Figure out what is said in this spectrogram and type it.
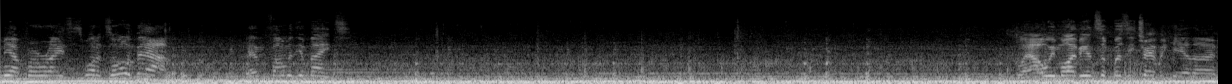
Trying to line me up for a race. It's what it's all about. Having fun with your mates. Well, we might be in some busy traffic here though.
